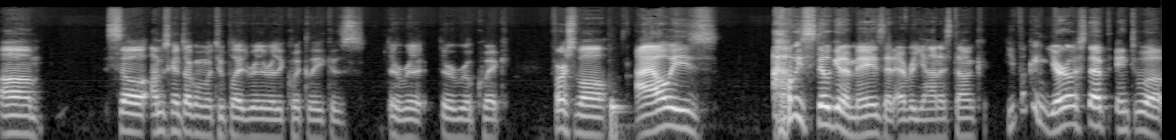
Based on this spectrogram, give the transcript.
um, so I'm just gonna talk about my two plays really, really quickly because they're really they're real quick. First of all, I always I always still get amazed at every Giannis dunk. He fucking euro stepped into a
